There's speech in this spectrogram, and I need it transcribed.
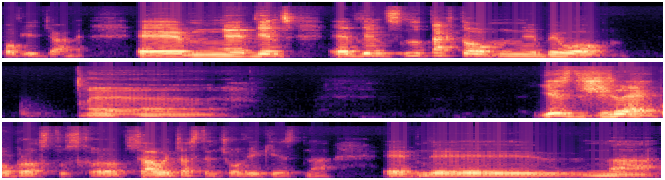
powiedziane. Więc, więc no tak to było. Jest źle po prostu, skoro cały czas ten człowiek jest na, na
